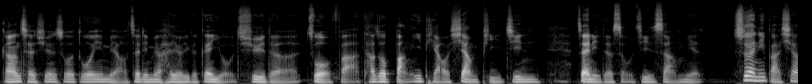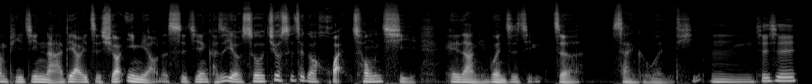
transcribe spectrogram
刚刚承轩说多一秒，这里面还有一个更有趣的做法，他说绑一条橡皮筋在你的手机上面。虽然你把橡皮筋拿掉，也只需要一秒的时间，可是有时候就是这个缓冲期，可以让你问自己这。三个问题。嗯，其实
